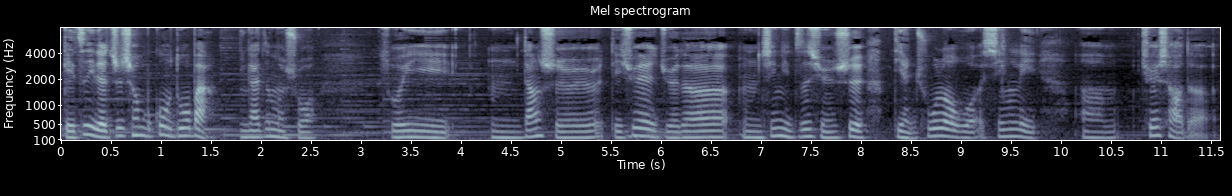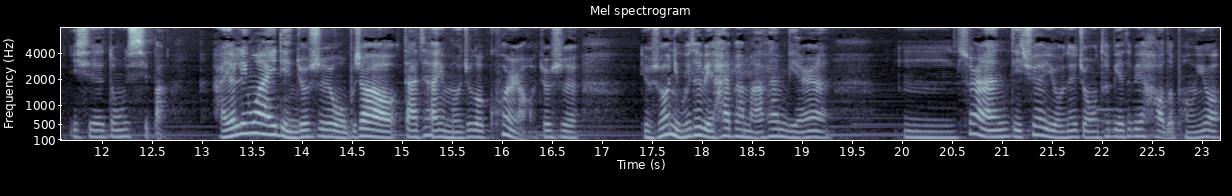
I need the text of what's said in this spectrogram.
给自己的支撑不够多吧，应该这么说。所以，嗯，当时的确觉得，嗯，心理咨询是点出了我心里，嗯，缺少的一些东西吧。还有另外一点就是，我不知道大家有没有这个困扰，就是有时候你会特别害怕麻烦别人。嗯，虽然的确有那种特别特别好的朋友，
